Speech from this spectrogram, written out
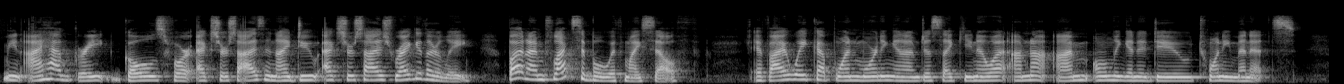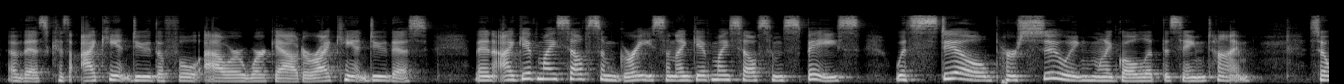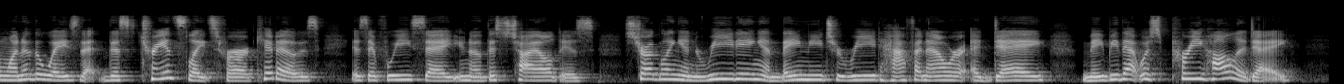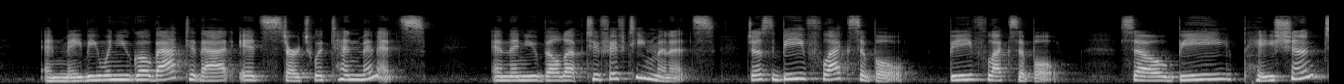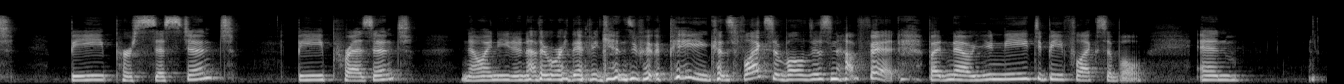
I mean, I have great goals for exercise and I do exercise regularly, but I'm flexible with myself. If I wake up one morning and I'm just like, you know what, I'm not, I'm only going to do 20 minutes of this because I can't do the full hour workout or I can't do this, then I give myself some grace and I give myself some space with still pursuing my goal at the same time. So, one of the ways that this translates for our kiddos is if we say, you know, this child is struggling in reading and they need to read half an hour a day. Maybe that was pre holiday. And maybe when you go back to that, it starts with 10 minutes and then you build up to 15 minutes. Just be flexible. Be flexible. So be patient, be persistent, be present. No, I need another word that begins with a P because flexible does not fit. But no, you need to be flexible. And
